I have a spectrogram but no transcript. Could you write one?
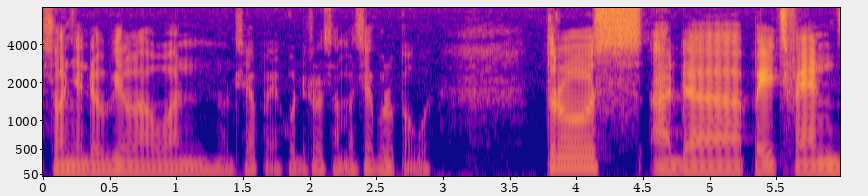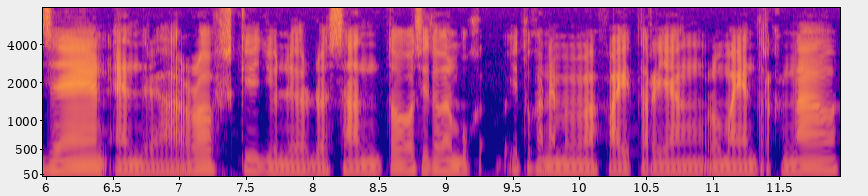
Sonya Deville lawan siapa ya? Cody Rhodes sama siapa lupa gue. Terus ada Paige Van Zandt, Andrea Arlovsky, Junior Dos Santos itu kan buka, itu kan MMA fighter yang lumayan terkenal.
